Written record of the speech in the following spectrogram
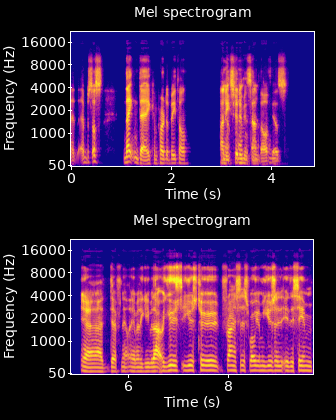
It, it was just night and day compared to Bitton and he should have been sent off. Yes. Yeah, definitely. I would agree with that. Used used to Francis William using the same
